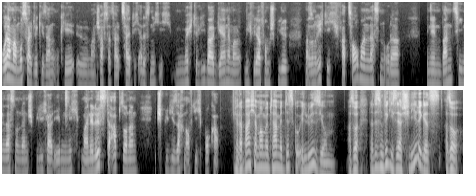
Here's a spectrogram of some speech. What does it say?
oder man muss halt wirklich sagen, okay, äh, man schafft das halt zeitlich alles nicht. Ich möchte lieber gerne mal mich wieder vom Spiel mal so richtig verzaubern lassen oder in den Bann ziehen lassen und dann spiele ich halt eben nicht meine Liste ab, sondern ich spiele die Sachen, auf die ich Bock habe. Ja, da war ich ja momentan mit Disco Elysium. Also, das ist ein wirklich sehr schwieriges, also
